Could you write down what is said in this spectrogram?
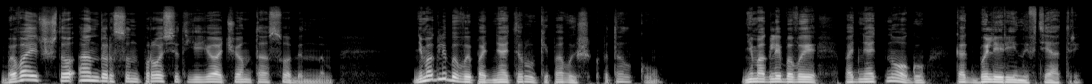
Бывает, что Андерсон просит ее о чем-то особенном. Не могли бы вы поднять руки повыше к потолку? Не могли бы вы поднять ногу, как балерины в театре?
